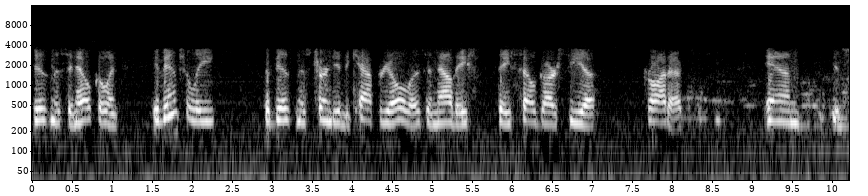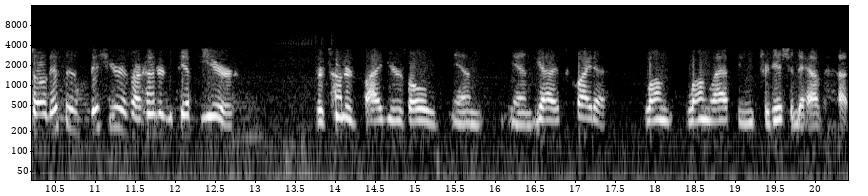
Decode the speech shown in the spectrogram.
business in Elko, and eventually the business turned into Capriola's, and now they they sell Garcia products. And so this is this year is our 105th year. It's 105 years old, and and yeah, it's quite a long long lasting tradition to have that.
